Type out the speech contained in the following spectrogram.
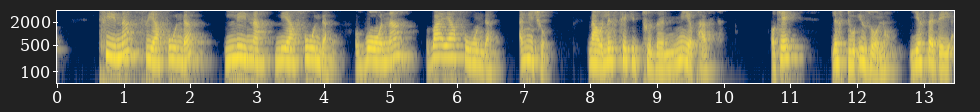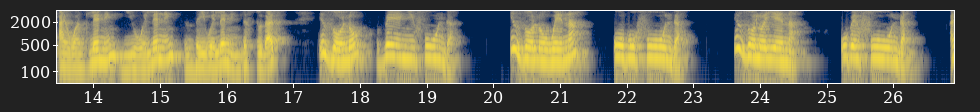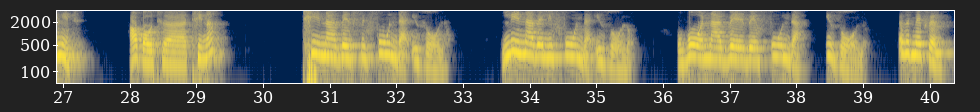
Thina siyafunda lina liyafunda. Bona bayafunda. Angitsho. Now let's take it to the near past. Okay? Let's do izolo. Yesterday i was learning you were learning they were learning. Let's do that. Izolo bengifunda. Izolo wena ubufunda. Izolo yena ubefunda. Angithi how about uh, thina? Thina besifunda izolo. Lina belifunda izolo. Bona bebefunda izolo. Does it make sense?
